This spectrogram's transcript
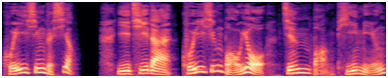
魁星的像，以期待魁星保佑、金榜题名。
